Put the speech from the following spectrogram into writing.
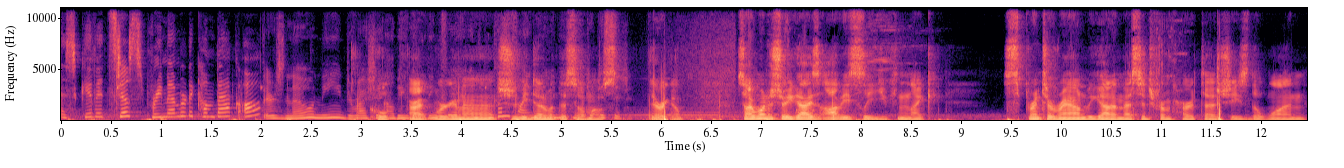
yes, give it. Just remember to come back up. There's no need to rush cool. it. I'll be All right, we're for you when gonna should be done with this almost. There we go. So I want to show you guys. Obviously, you can like sprint around. We got a message from Herta. She's the one.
